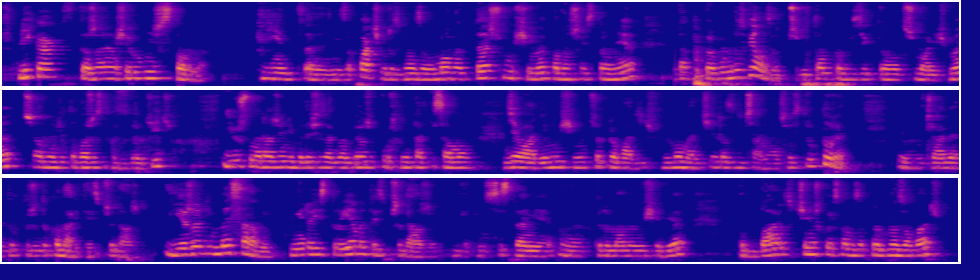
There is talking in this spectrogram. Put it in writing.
W plikach zdarzają się również storna. Klient e, nie zapłacił, rozwiązał umowę, też musimy po naszej stronie taki problem rozwiązać, czyli tą prowizję, którą otrzymaliśmy, trzeba będzie towarzystwu zwrócić. Już na razie nie będę się zagłębiał, że później takie samo działanie musimy przeprowadzić w momencie rozliczania naszej struktury, mm, czy agentów, którzy dokonali tej sprzedaży. Jeżeli my sami nie rejestrujemy tej sprzedaży w jakimś systemie, e, który mamy u siebie, to bardzo ciężko jest nam zaprognozować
